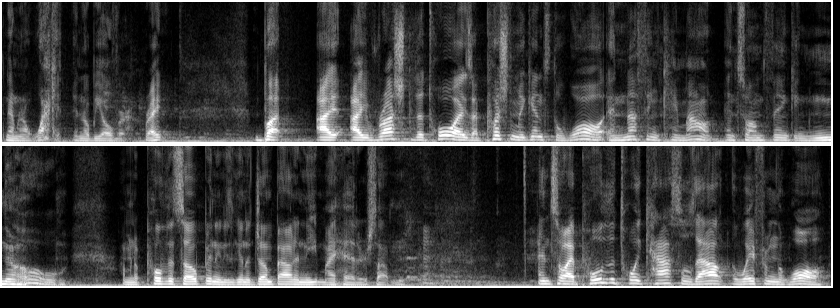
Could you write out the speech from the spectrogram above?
and I'm gonna whack it and it'll be over, right? But I, I rushed the toys, I pushed them against the wall, and nothing came out. And so I'm thinking, no, I'm gonna pull this open and he's gonna jump out and eat my head or something. And so I pulled the toy castles out away from the wall,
